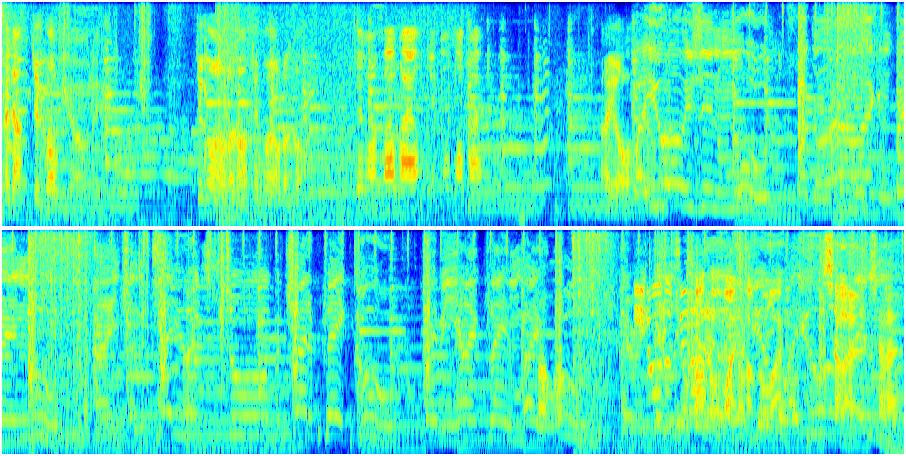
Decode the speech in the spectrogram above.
开场建空，建空有人哦，建空有人哦，建空烧开，建空烧开。还有。窗口外，窗口外，下来了，下来了。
